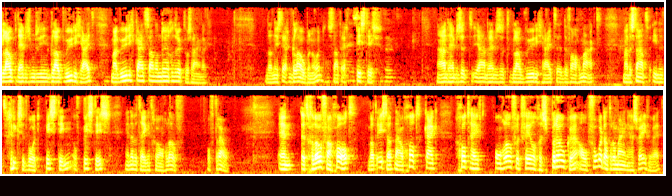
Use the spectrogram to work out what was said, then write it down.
dan hebben ze misschien glaubwürdigheid. Maar würdigheid staat dan dun gedrukt waarschijnlijk. Dan is het echt glauben hoor. Er staat echt pistis. Nou, dan hebben ze het, ja, dan hebben ze het glaubwürdigheid eh, ervan gemaakt. Maar er staat in het Grieks het woord pistin of pistis. En dat betekent gewoon geloof. Of trouw. En het geloof van God, wat is dat? Nou, God, kijk, God heeft ongelooflijk veel gesproken al voordat Romeinen geschreven werd.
